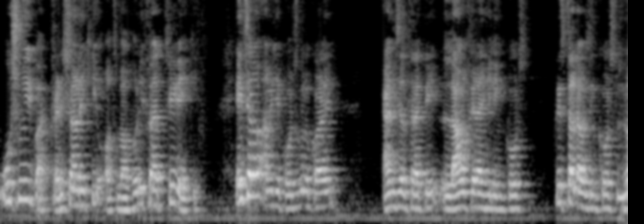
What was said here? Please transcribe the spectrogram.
উসুই বা ট্র্যাডিশনাল রেকি অথবা হোলিফায়ার থ্রি রেকি এছাড়াও আমি যে কোর্সগুলো করাই অ্যাঞ্জেল থেরাপি লামাফেরা healing course crystal dowsing course law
